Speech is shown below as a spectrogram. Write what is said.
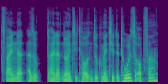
200, also 390.000 dokumentierte Todesopfer.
